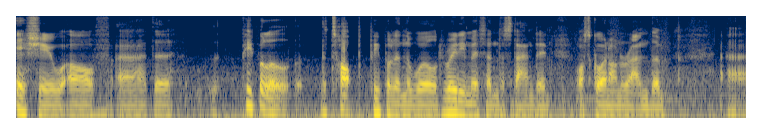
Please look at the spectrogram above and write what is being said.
issue of uh, the the people, the top people in the world, really misunderstanding what's going on around them. Uh,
